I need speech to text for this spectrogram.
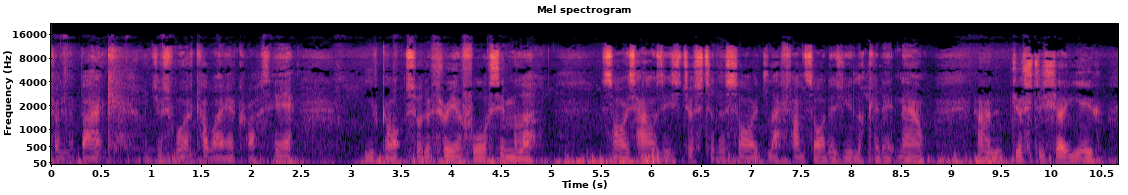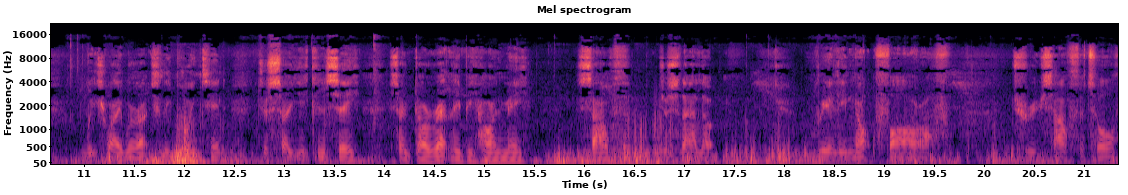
from the back. We just work our way across here. You've got sort of three or four similar size houses just to the side, left hand side as you look at it now. And just to show you which way we're actually pointing, just so you can see. So directly behind me, south, just there, look. Really not far off true south at all.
